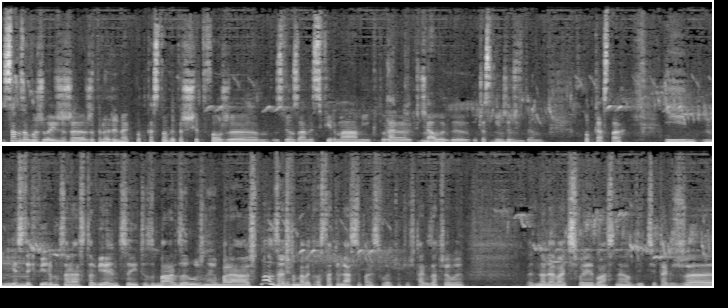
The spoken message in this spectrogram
sam zauważyłeś, że, że ten rynek podcastowy też się tworzy związany z firmami, które Tak. chciałyby uczestniczyć w tym podcastach. I mm, Jest tych firm coraz to więcej to z bardzo różnych branż. No zresztą nawet ostatnio lasy państwowe przecież tak zaczęły nadawać swoje własne audycje. Także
